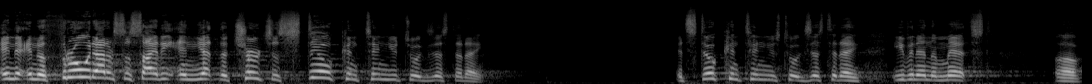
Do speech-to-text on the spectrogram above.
and, and to throw it out of society, and yet the church has still continued to exist today. It still continues to exist today, even in the midst of,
